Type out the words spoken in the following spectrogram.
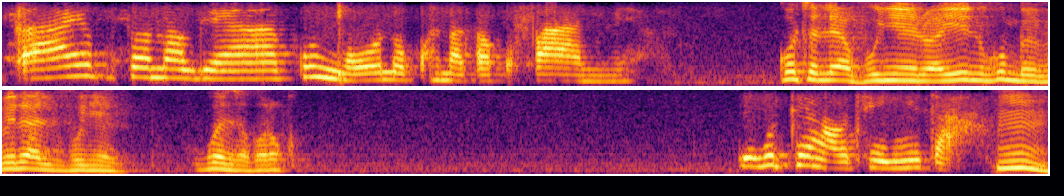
Hayi kusona kuya kungcono khona kakufani kodwa liyavunyelwa yini? Kumbe vele alivunyelwa ukwenza khonokho ukuthenga uthengisa mm.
